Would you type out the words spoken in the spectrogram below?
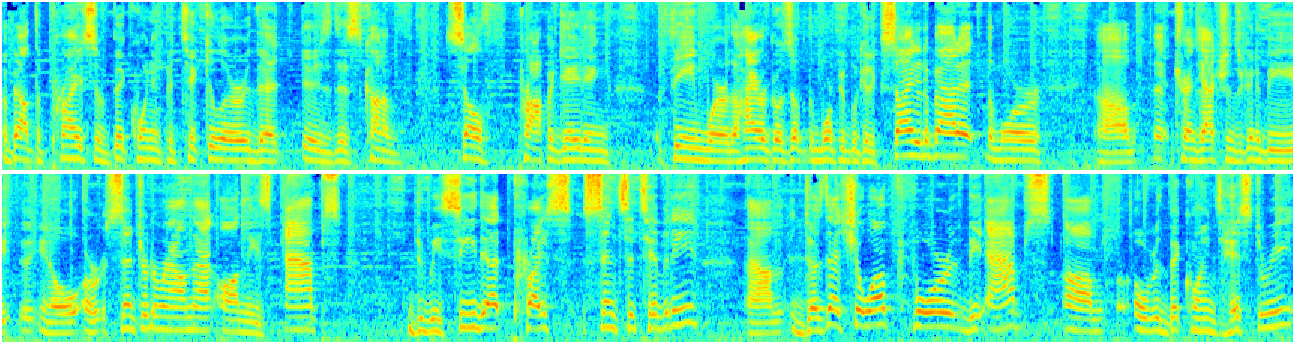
about the price of Bitcoin in particular that is this kind of self propagating theme where the higher it goes up, the more people get excited about it, the more um, transactions are going to be, you know, centered around that on these apps. Do we see that price sensitivity? Um, does that show up for the apps um, over Bitcoin's history?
